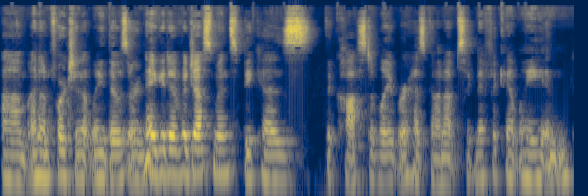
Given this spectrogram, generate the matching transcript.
Um, and unfortunately, those are negative adjustments because the cost of labor has gone up significantly and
